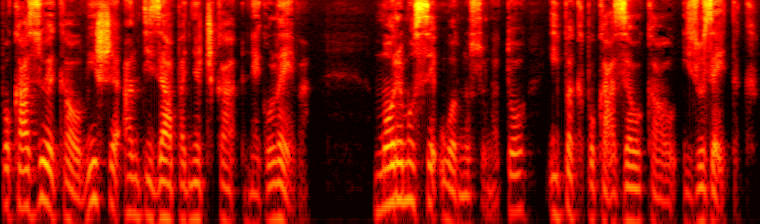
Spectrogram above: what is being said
pokazuje kao više antizapadnjačka nego leva. Moramo se u odnosu na to ipak pokazao kao izuzetak.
